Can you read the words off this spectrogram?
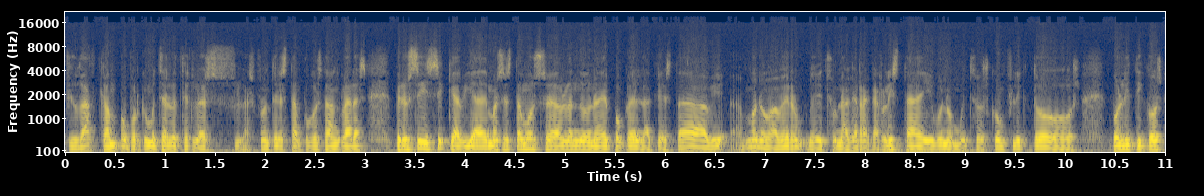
ciudad-campo, porque muchas veces las, las fronteras tampoco estaban claras, pero sí, sí que había. Además, estamos hablando de una época en la que está, bueno, va a haber de hecho una guerra carlista y bueno, muchos conflictos políticos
